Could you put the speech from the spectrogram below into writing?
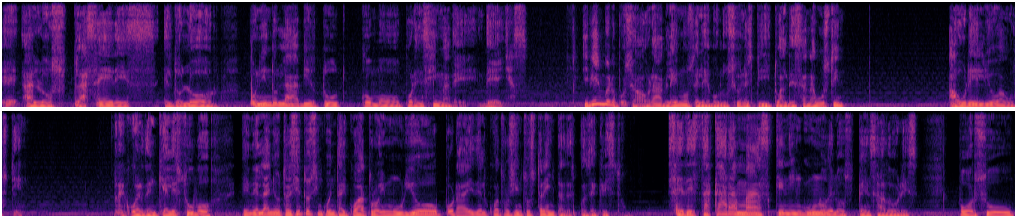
eh, a los placeres, el dolor, poniendo la virtud como por encima de, ellas. Y bien, bueno, pues ahora hablemos de la evolución espiritual de San Agustín. Aurelio Agustín. Recuerden que él estuvo en el año 354 y murió por ahí del 430 después de Cristo. Se destacara más que ninguno de los pensadores por su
